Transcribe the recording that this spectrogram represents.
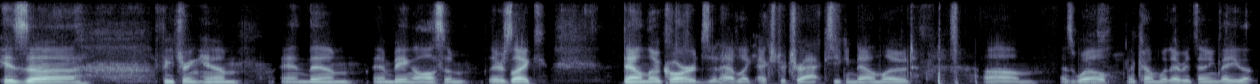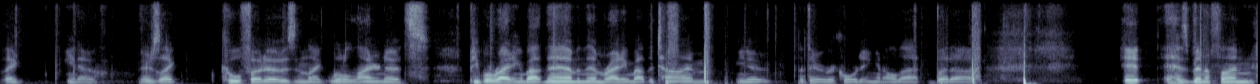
is uh featuring him and them and being awesome. There's like download cards that have like extra tracks you can download um, as well that come with everything. They like you know there's like cool photos and like little liner notes, people writing about them and them writing about the time you know that they were recording and all that. But uh, it has been a fun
